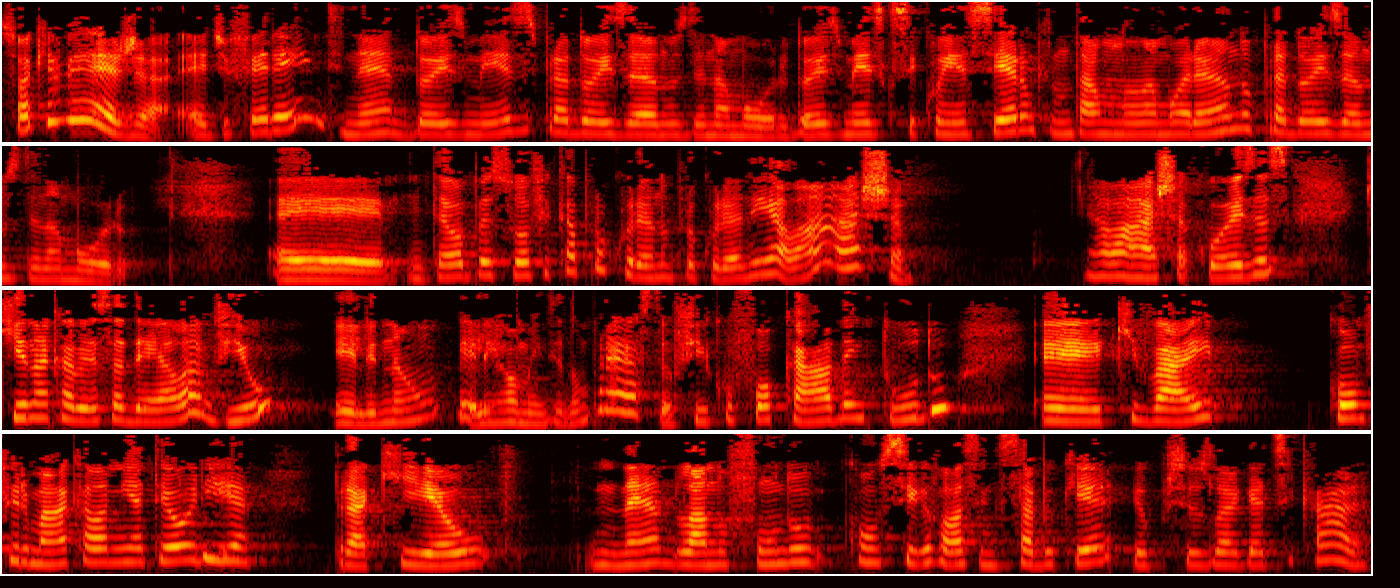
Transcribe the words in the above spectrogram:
Só que veja, é diferente, né? Dois meses para dois anos de namoro. Dois meses que se conheceram, que não estavam namorando, para dois anos de namoro. É, então a pessoa fica procurando, procurando e ela acha. Ela acha coisas que na cabeça dela viu, ele não, ele realmente não presta. Eu fico focada em tudo é, que vai confirmar aquela minha teoria, para que eu, né, lá no fundo consiga falar assim, sabe o que? Eu preciso largar desse cara.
